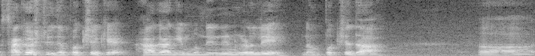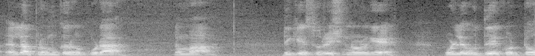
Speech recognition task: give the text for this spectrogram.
ಸಾಕಷ್ಟು ಇದೆ ಪಕ್ಷಕ್ಕೆ. ಹಾಗಾಗಿ ಮುಂದಿನ ದಿನಗಳಲ್ಲಿ ನಮ್ಮ ಪಕ್ಷದ ಎಲ್ಲ ಪ್ರಮುಖರು ಕೂಡ ನಮ್ಮ ಡಿ ಕೆ ಸುರೇಶನವ್ರಿಗೆ ಒಳ್ಳೆ ಹುದ್ದೆ ಕೊಟ್ಟು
